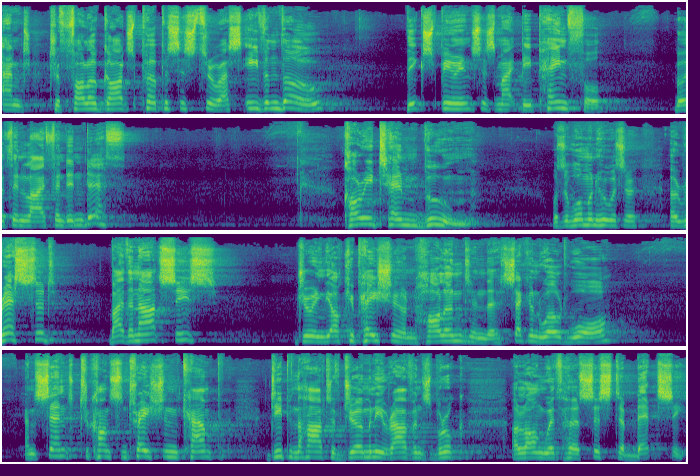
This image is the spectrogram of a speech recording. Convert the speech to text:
and to follow God's purposes through us, even though the experiences might be painful, both in life and in death. Corrie ten Boom was a woman who was arrested by the Nazis during the occupation in Holland in the Second World War and sent to concentration camp deep in the heart of Germany, Ravensbrück, along with her sister Betsy.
